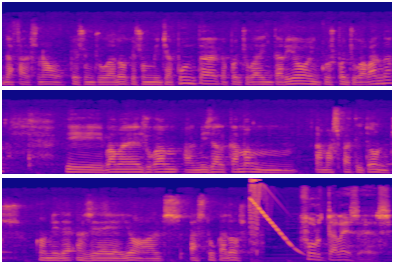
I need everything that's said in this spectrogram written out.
de Fals Nou, que és un jugador que és un mitja punta, que pot jugar d'interior, inclús pot jugar a banda, i vam haver de jugar al mig del camp amb, amb els petitons, com li de, els deia jo, els, els tocadors. Fortaleses.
